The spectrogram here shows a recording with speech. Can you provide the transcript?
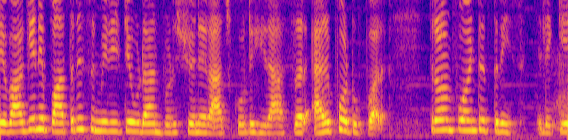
બે વાગ્યે પાંત્રીસ મિનિટે ઉડાન ભરશે અને રાજકોટ હિરાસર એરપોર્ટ ઉપર. ત્રણ પોઈન્ટ ત્રીસ એટલે કે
